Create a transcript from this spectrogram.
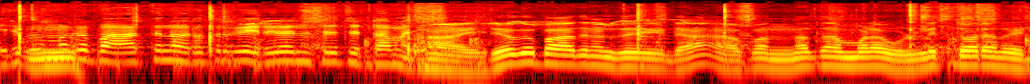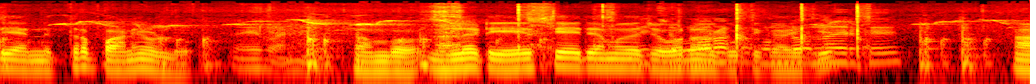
എരിവ് നമുക്ക് പാകത്തിന് ഓരോരുത്തർക്ക് എരിവ് അനുസരിച്ച് ഇട്ടാൽ മതി. ആ എരിവൊക്കെ പാചകം ഇടാം. അപ്പോൾ ഇന്നത്തെ നമ്മളെ ഉള്ളിത്തോരൻ റെഡി ആയിരുന്നു ഇത്ര പണിയുള്ളൂ. സംഭവം. നല്ല ടേസ്റ്റി ആയിട്ട് നമുക്ക് ചോറ് കൂട്ടി കഴിക്കും ആ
